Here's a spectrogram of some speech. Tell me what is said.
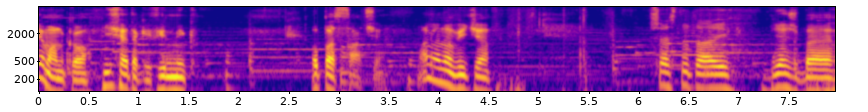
Siemanko, dzisiaj taki filmik o Passacie. A mianowicie przez tutaj wierzbę,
